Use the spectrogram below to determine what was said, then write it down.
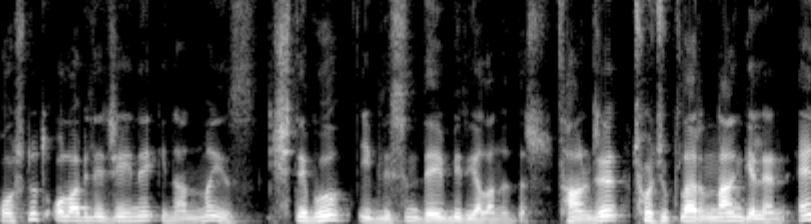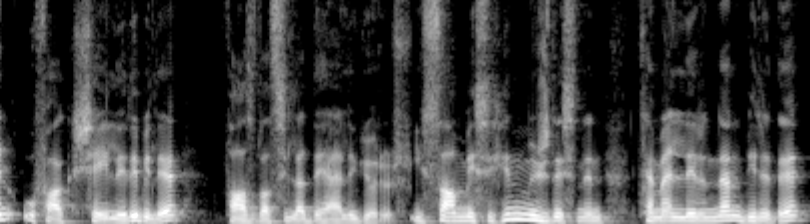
hoşnut olabileceğine inanmayız. İşte bu iblisin dev bir yalanıdır. Tanrı çocuklarından gelen en ufak şeyleri bile fazlasıyla değerli görür. İsa Mesih'in müjdesinin temellerinden biri de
